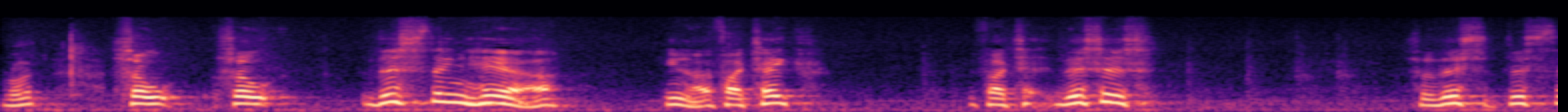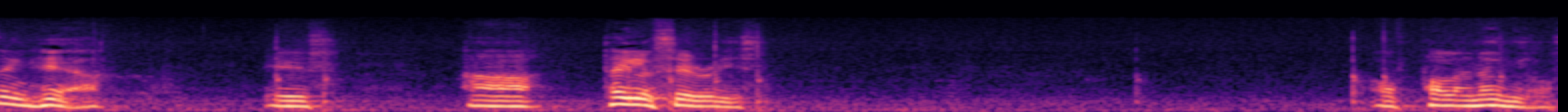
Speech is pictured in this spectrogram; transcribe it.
Right. So so this thing here, you know, if I take, if I take, this is, so this, this thing here is our Taylor series of polynomials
